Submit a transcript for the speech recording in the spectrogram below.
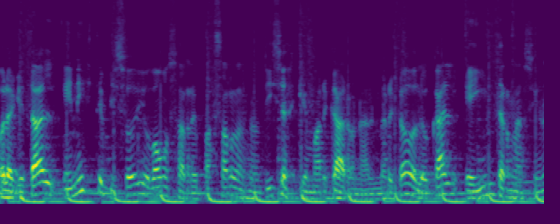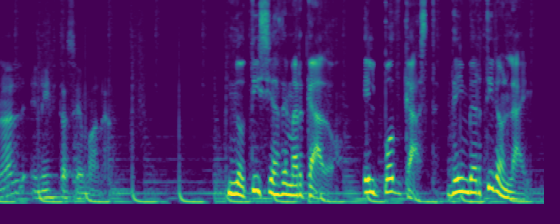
Hola, ¿qué tal? En este episodio vamos a repasar las noticias que marcaron al mercado local e internacional en esta semana. Noticias de Mercado, el podcast de Invertir Online.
